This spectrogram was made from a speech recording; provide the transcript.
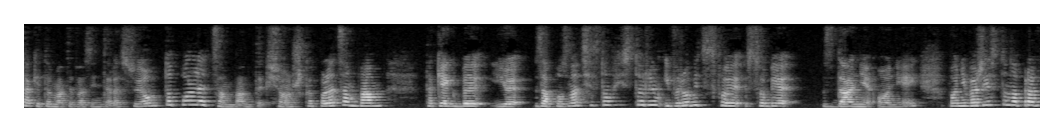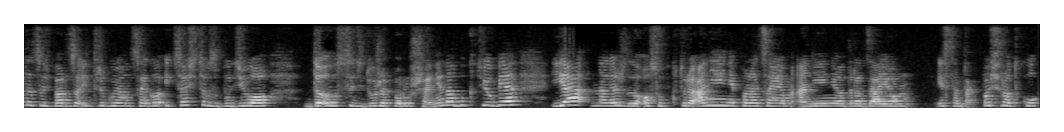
takie tematy Was interesują, to polecam Wam tę książkę, polecam Wam tak jakby zapoznać się z tą historią i wyrobić swoje, sobie zdanie o niej, ponieważ jest to naprawdę coś bardzo intrygującego i coś, co wzbudziło dosyć duże poruszenie na BookTubie. Ja należę do osób, które ani jej nie polecają, ani jej nie odradzają. Jestem tak pośrodku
